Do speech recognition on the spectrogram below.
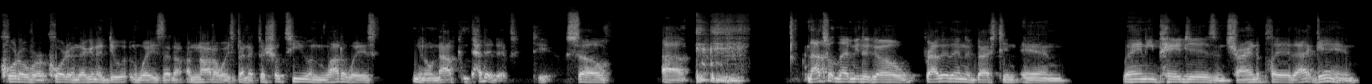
quarter over a quarter, and they're going to do it in ways that are not always beneficial to you, in a lot of ways, you know, not competitive to you. So. Uh, that's what led me to go rather than investing in landing pages and trying to play that game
